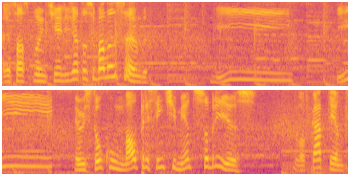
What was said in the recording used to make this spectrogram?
Olha só, as plantinhas ali já estão se balançando. E... e eu estou com um mau pressentimento sobre isso. Vou ficar atento.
